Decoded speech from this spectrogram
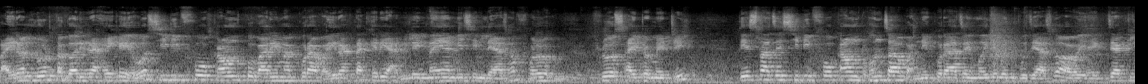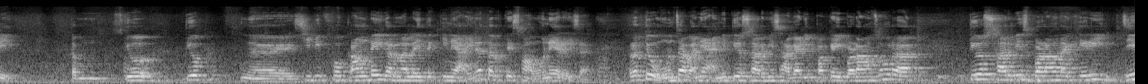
भाइरल लोड त गरिराखेकै हो सिडी फोर काउन्टको बारेमा कुरा भइराख्दाखेरि हामीले नयाँ मेसिन ल्याएको छौँ फ्लो फ्लो साइटोमेट्री त्यसमा चाहिँ सिडी फोर काउन्ट हुन्छ भन्ने कुरा चाहिँ मैले पनि बुझेको छु। अब एक्ज्याक्टली त त्यो त्यो सिडी फोर काउन्टै गर्नलाई त किने होइन तर त्यसमा हुने रहेछ। र त्यो हुन्छ भने हामी त्यो सर्भिस अगाडि पक्कै बढाउँछौँ र त्यो सर्भिस बढाउँदाखेरि जे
